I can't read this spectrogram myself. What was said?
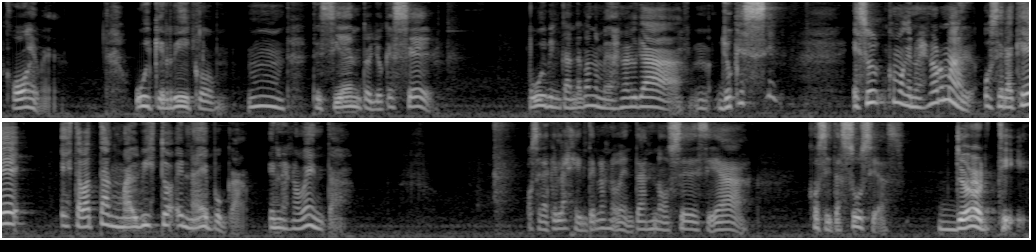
cógeme, uy, qué rico, mm, te siento, yo qué sé, uy, me encanta cuando me das nalgadas, yo qué sé, eso como que no es normal, o será que estaba tan mal visto en la época, en los 90, ¿O será que la gente en los 90 no se decía cositas sucias? Dirty,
